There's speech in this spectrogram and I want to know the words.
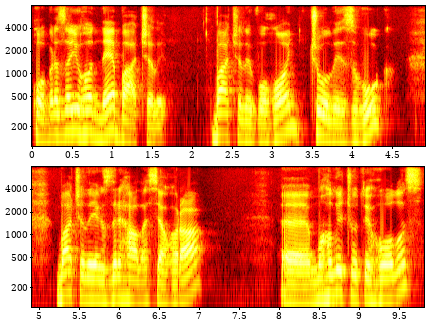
образа Його не бачили. Бачили вогонь, чули звук, бачили, як здригалася гора, е, могли чути голос,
